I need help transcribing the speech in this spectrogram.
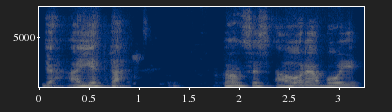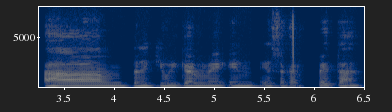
Ya, ahí está. Entonces, ahora voy a tener que ubicarme en esa carpeta.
